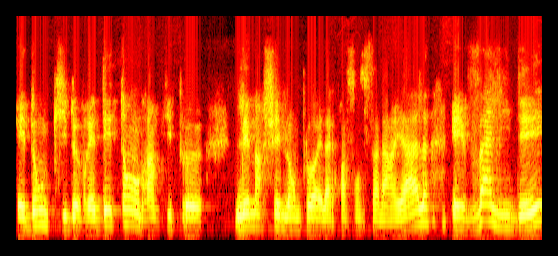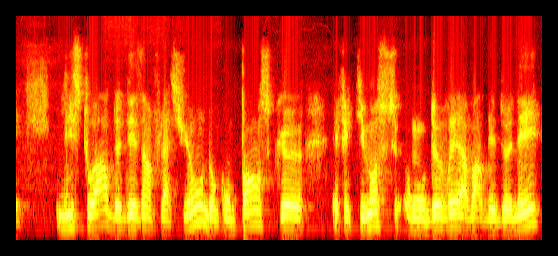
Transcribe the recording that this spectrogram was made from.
et donc qui devrait détendre un petit peu les marchés de l'emploi et la croissance salariale et valider l'histoire de désinflation. Donc on pense que effectivement on devrait avoir des données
